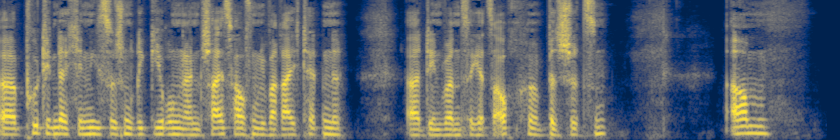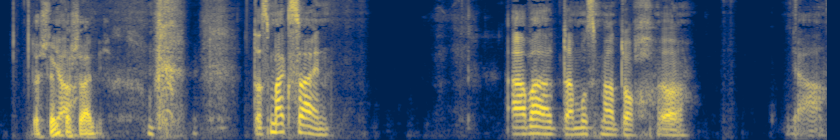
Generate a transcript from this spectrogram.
äh, Putin der chinesischen Regierung einen Scheißhaufen überreicht hätten, äh, den würden sie jetzt auch äh, beschützen. Ähm, das stimmt ja. wahrscheinlich. Das mag sein. Aber da muss man doch, äh, ja,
